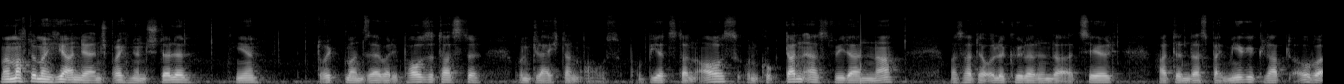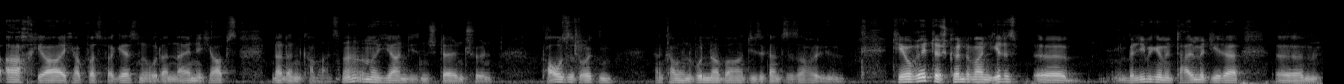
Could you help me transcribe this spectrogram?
Man macht immer hier an der entsprechenden Stelle, hier drückt man selber die Pause-Taste und gleicht dann aus. Probiert es dann aus und guckt dann erst wieder, na, was hat der Olle Köhler denn da erzählt? Hat denn das bei mir geklappt? Aber ach ja, ich habe was vergessen oder nein, ich hab's. Na, dann kann man es. Ne? Immer hier an diesen Stellen schön Pause drücken. Dann kann man wunderbar diese ganze Sache üben. Theoretisch könnte man jedes äh, beliebige Metall mit jeder ähm,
